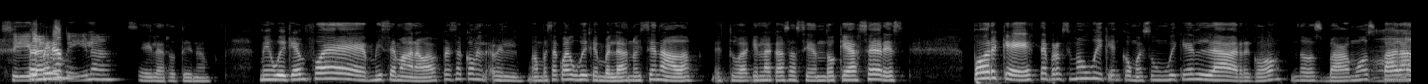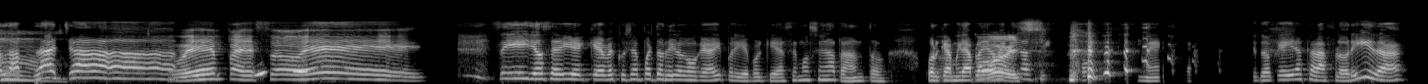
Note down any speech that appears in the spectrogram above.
Sí, Pues la mira, rutina. Sí, la rutina. Mi weekend fue mi semana. Vamos a empezar con el, el- vamos a empezar con el weekend, ¿verdad? No hice nada. Estuve aquí en la casa haciendo quehaceres. Porque este próximo weekend, como es un weekend largo, nos vamos para la Mm. playa. ¡Uepa, eso es! Sí, yo sé que, que me escucha en Puerto Rico como que, ay, pero ¿y por qué ella se emociona tanto? Porque a mí la playa me queda. Yo tengo que ir hasta la Florida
